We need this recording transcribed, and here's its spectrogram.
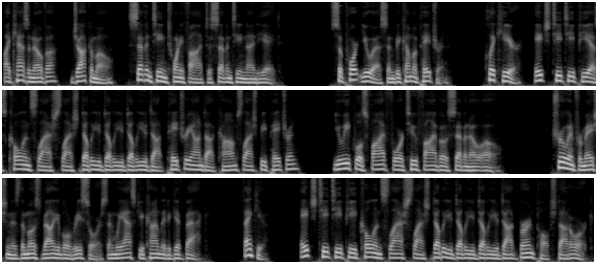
By Casanova, Giacomo, 1725 to 1798. Support us and become a patron. Click here, https colon slash slash www.patreon.com slash. U equals 54250700. True information is the most valuable resource and we ask you kindly to give back. Thank you. http colon slash slash www.berndpulch.org.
